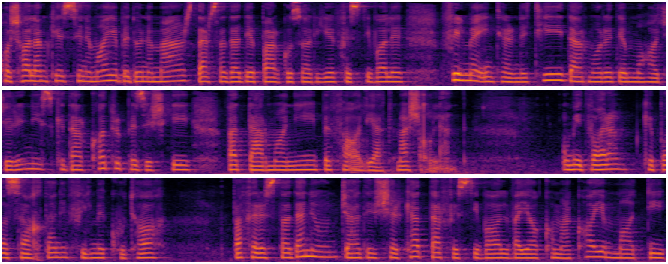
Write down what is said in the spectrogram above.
خوشحالم که سینمای بدون مرز در صدد برگزاری فستیوال فیلم اینترنتی در مورد مهاجرین نیست که در کادر پزشکی و درمانی به فعالیت مشغولند. امیدوارم که با ساختن فیلم کوتاه و فرستادن اون جهت شرکت در فستیوال و یا کمک های مادی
